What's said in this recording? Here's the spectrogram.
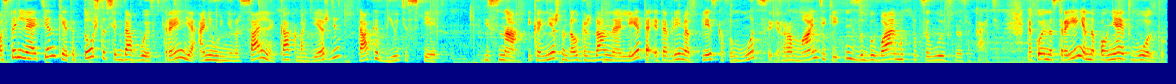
Пастельные оттенки это то, что всегда будет в тренде, они универсальны как в одежде, так и в бьюти-сфере. Весна и, конечно, долгожданное лето – это время всплесков эмоций, романтики и незабываемых поцелуев на закате. Такое настроение наполняет воздух.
